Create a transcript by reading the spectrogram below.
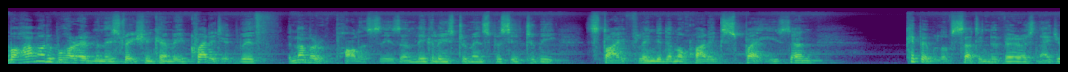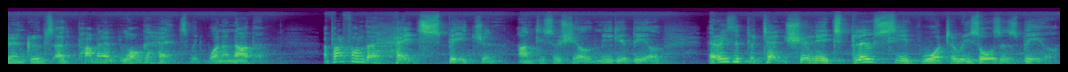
Muhammadu Buhari administration can be credited with a number of policies and legal instruments perceived to be stifling the democratic space and capable of setting the various Nigerian groups at permanent loggerheads with one another. Apart from the hate speech and anti-social media bill, there is a potentially explosive water resources bill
